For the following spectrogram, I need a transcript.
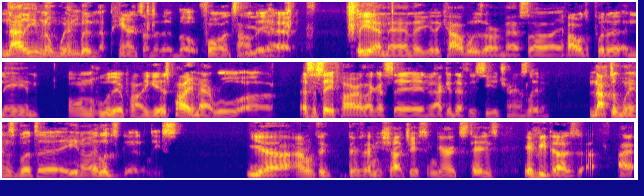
not even a win, but an appearance under their belt for all the time yeah. they have. But yeah, man, the, the Cowboys are a mess. Uh, if I was to put a, a, name on who they'll probably get, it's probably Matt Rhule. Uh, that's a safe hire, like I said, and I could definitely see it translating. Not the wins, but uh, you know, it looks good at least. Yeah, I don't think there's any shot Jason Garrett stays. If he does, I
